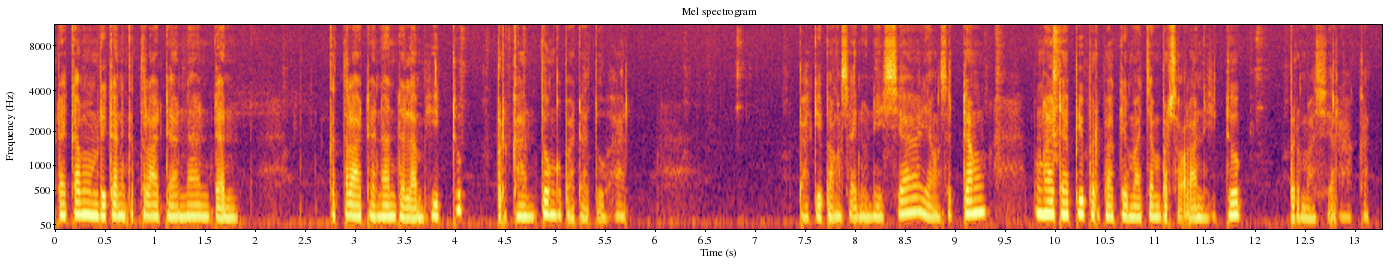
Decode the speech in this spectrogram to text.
Mereka memberikan keteladanan dan keteladanan dalam hidup bergantung kepada Tuhan. Bagi bangsa Indonesia yang sedang menghadapi berbagai macam persoalan hidup bermasyarakat.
